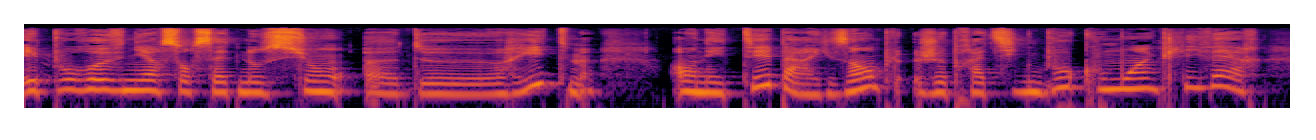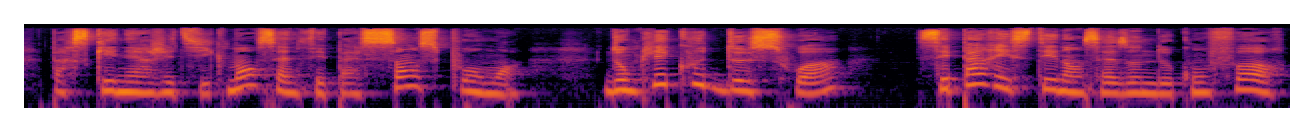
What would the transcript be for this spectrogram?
Et pour revenir sur cette notion euh, de rythme, en été, par exemple, je pratique beaucoup moins que l'hiver, parce qu'énergétiquement, ça ne fait pas sens pour moi. Donc l'écoute de soi, c'est pas rester dans sa zone de confort,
